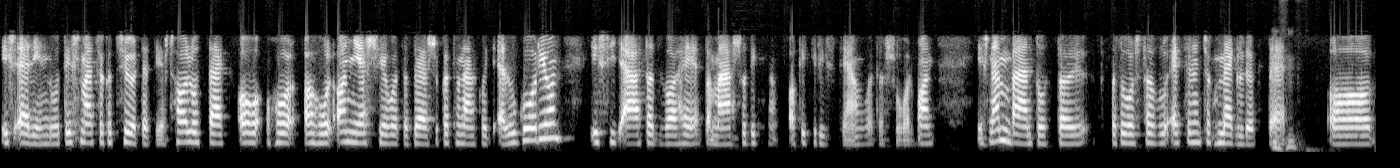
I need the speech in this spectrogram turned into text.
és elindult, és már csak a csörtetést hallották, ahol, ahol annyi esélye volt az első katonának, hogy elugorjon, és így átadva a helyet a másodiknak, aki Krisztián volt a sorban. És nem bántotta az országú, egyszerűen csak meglökte mhm. a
